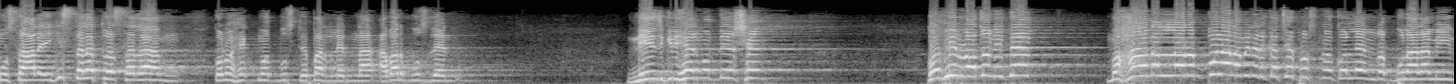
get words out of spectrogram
মুসা আলাইহিস সালাতু সালাম কোনো হেকমত বুঝতে পারলেন না, আবার বুঝলেন। নিজ গৃহের মধ্যে এসে গভীর রজনীতে মহান আল্লাহ রব্বুল আলমিনের কাছে প্রশ্ন করলেন, রব্বুল আলমিন,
